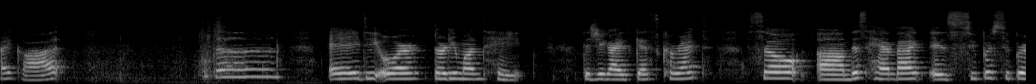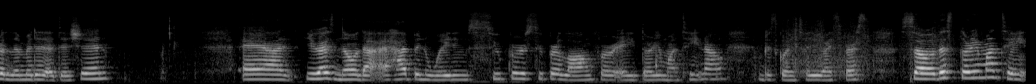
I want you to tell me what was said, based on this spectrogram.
I got the a Dior 30 Montaigne. Did you guys guess correct? So um, this handbag is super super limited edition and you guys know that I have been waiting super super long for a 30 Montaigne now. I'm just going to tell you guys first. So this 30 Montaigne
